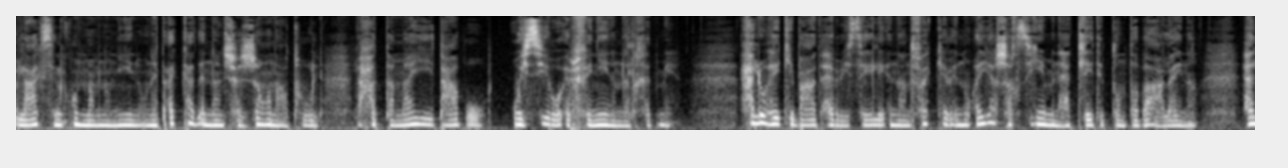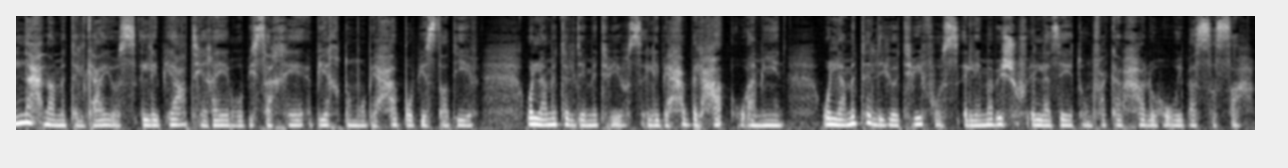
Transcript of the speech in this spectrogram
بالعكس نكون ممنونين ونتأكد ان نشجعهم على طول لحتى ما يتعبوا ويصيروا قرفانين من الخدمة. حلو هيك بعد هالرسالة إن نفكر إنه أي شخصية من هالثلاثة بتنطبق علينا؟ هل نحن مثل كايوس اللي بيعطي غيره بسخاء بيخدم وبيحب وبيستضيف ولا مثل ديمتريوس اللي بيحب الحق وأمين؟ ولا مثل ديوتريفوس اللي ما بيشوف إلا ذاته ومفكر حاله هو بس الصح؟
